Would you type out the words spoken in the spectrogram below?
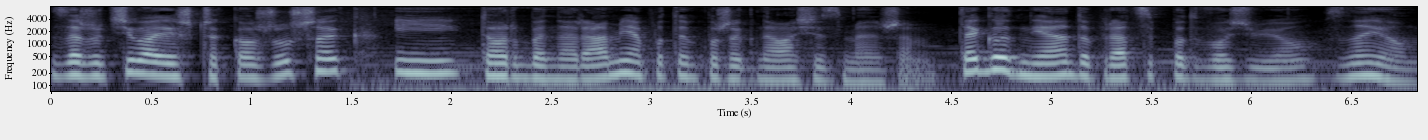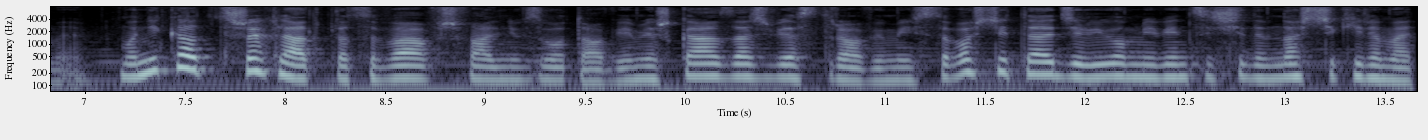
Zarzuciła jeszcze kożuszek i torbę na ramię, a potem pożegnała się z mężem. Tego dnia do pracy podwoził ją znajomy. Monika od trzech lat pracowała w szwalni w Złotowie, mieszkała zaś w Jastrowiu. Miejscowości te dzieliło mniej więcej 17 km.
